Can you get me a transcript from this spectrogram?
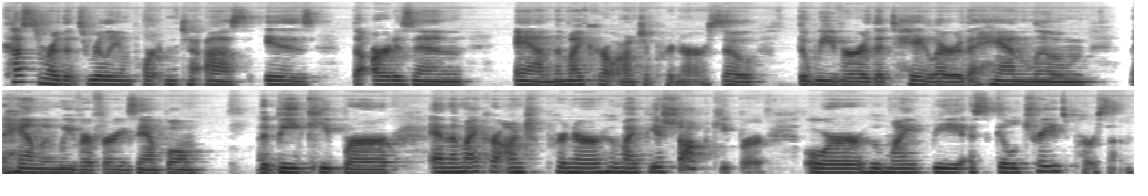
customer that's really important to us is the artisan and the micro entrepreneur. So the weaver, the tailor, the hand loom, the hand loom weaver, for example, the beekeeper, and the micro entrepreneur who might be a shopkeeper or who might be a skilled tradesperson.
